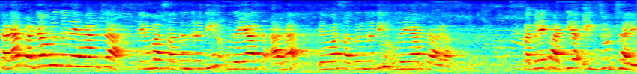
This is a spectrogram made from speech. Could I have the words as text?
सडा पडला मृतदेहांचा. तेव्हा स्वातंत्र्य दिन उदयास आला तेव्हा स्वातंत्र्य दिन उदयास आला. सगळे भारतीय एकजूट झाले.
